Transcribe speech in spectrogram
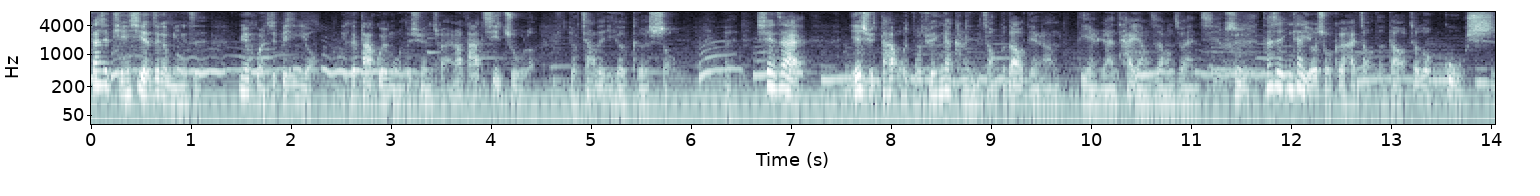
但是田曦人这个名字，因为滚石毕竟有一个大规模的宣传，让大家记住了有这样的一个歌手。对，现在也许大家我我觉得应该可能你找不到《点燃点燃太阳》这张专辑了，是，但是应该有一首歌还找得到，叫做《故事》。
